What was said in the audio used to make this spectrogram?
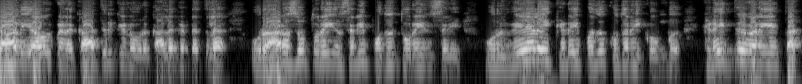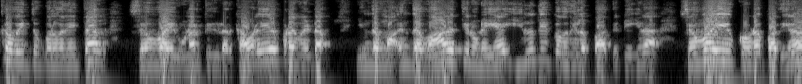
ஜாலியாகவும் என காத்திருக்கின்ற ஒரு காலகட்டத்துல ஒரு அரசு துறையும் சரி பொதுத்துறையும் சரி ஒரு வேலை கிடைப்பது குதிரை கொம்பு. கிடைத்த வேலையை தக்க வைத்துக் கொள்வதைத்தான் செவ்வாய் உணர்த்துகிறார். கவலையே பட வேண்டாம். இந்த மா இந்த மாதத்தினுடைய இறுதி பகுதியில பாத்துட்டீங்கன்னா செவ்வாயை கூட பாத்தீங்கன்னா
